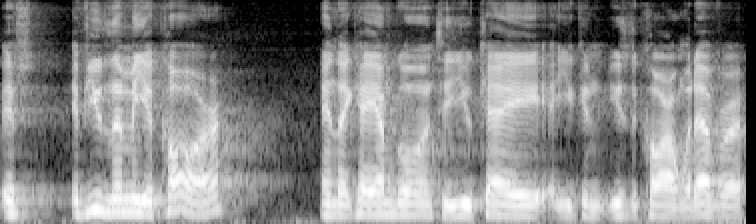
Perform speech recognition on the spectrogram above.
if if you lend me your car and like, hey, I'm going to UK, you can use the car and whatever,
